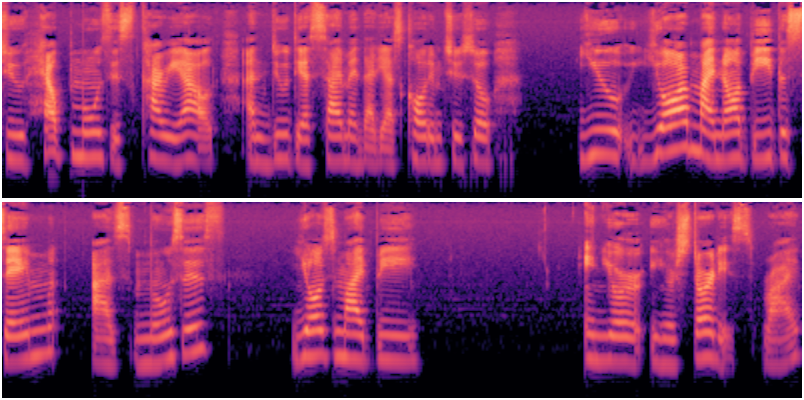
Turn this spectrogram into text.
to help Moses carry out and do the assignment that he has called him to. So you your might not be the same as Moses. Yours might be in your in your studies, right?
